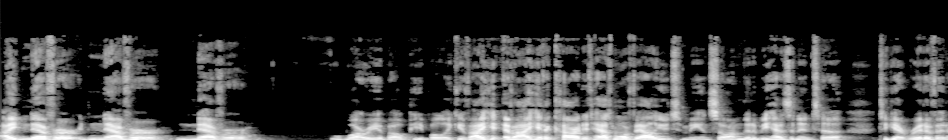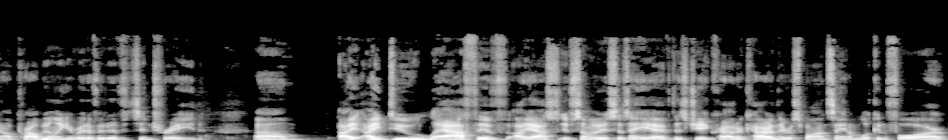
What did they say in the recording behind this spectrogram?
I never, never, never worry about people. Like if I hit, if I hit a card, it has more value to me, and so I'm going to be hesitant to to get rid of it. And I'll probably only get rid of it if it's in trade. Um, I, I do laugh if I ask if somebody says, "Hey, I have this Jae Crowder card," and they respond saying, "I'm looking for."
